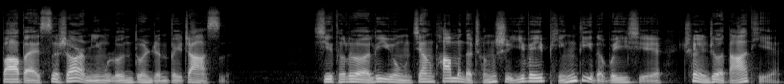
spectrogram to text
八百四十二名伦敦人被炸死。希特勒利用将他们的城市夷为平地的威胁，趁热打铁，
